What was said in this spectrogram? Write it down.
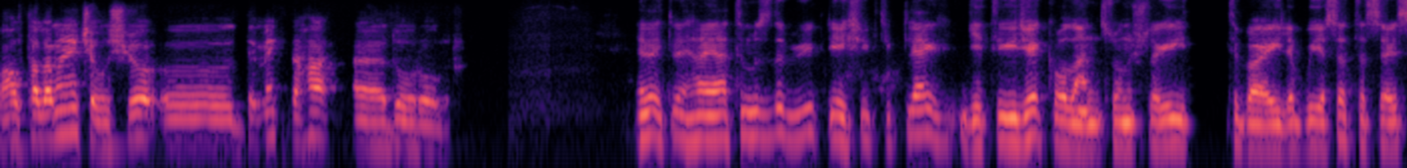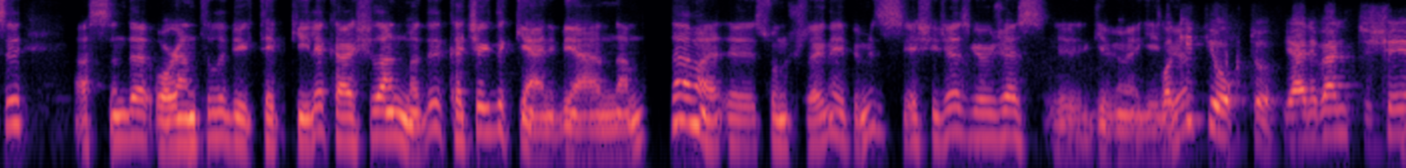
baltalamaya çalışıyor e, demek daha e, doğru olur. Evet ve hayatımızda büyük değişiklikler getirecek olan sonuçları itibariyle bu yasa tasarısı aslında orantılı bir tepkiyle karşılanmadı. Kaçırdık yani bir anlamda ama e, sonuçlarını hepimiz yaşayacağız, göreceğiz e, gibime geliyor. Vakit yoktu. Yani ben şey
